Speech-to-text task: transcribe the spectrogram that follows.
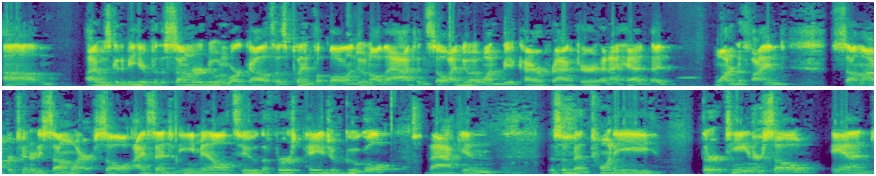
um, I was going to be here for the summer doing workouts. I was playing football and doing all that, and so I knew I wanted to be a chiropractor, and I had I wanted to find some opportunity somewhere. So I sent an email to the first page of Google back in this would have been 2013 or so, and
